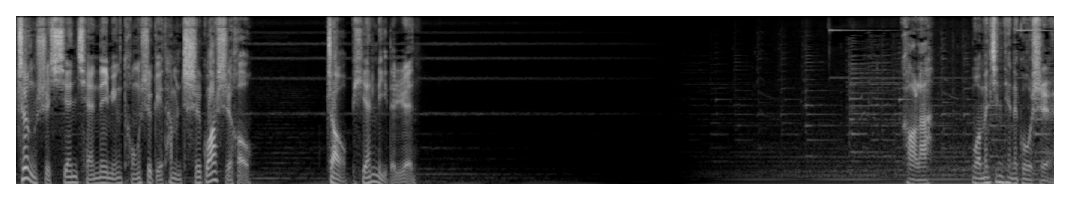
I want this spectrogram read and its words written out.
正是先前那名同事给他们吃瓜时候，照片里的人。好了。我们今天的故事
